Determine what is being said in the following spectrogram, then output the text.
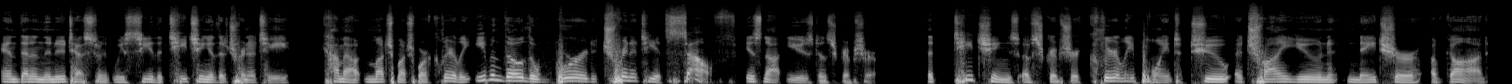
and then in the New Testament we see the teaching of the Trinity come out much, much more clearly, even though the word Trinity itself is not used in Scripture. The teachings of Scripture clearly point to a triune nature of God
